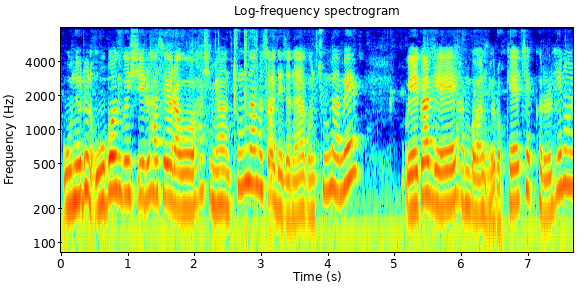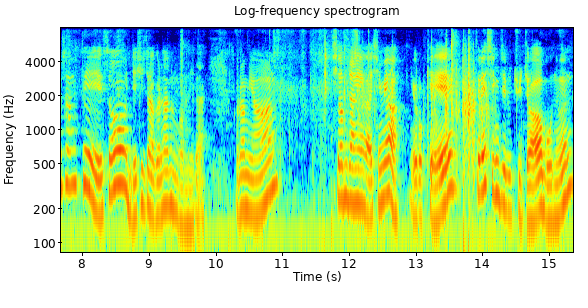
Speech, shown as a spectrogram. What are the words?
오늘은 5번 글씨를 하세요라고 하시면 충남을 써야 되잖아요. 그럼 충남의 외곽에 한번 이렇게 체크를 해놓은 상태에서 이제 시작을 하는 겁니다. 그러면 시험장에 가시면 이렇게 트레싱지를 주죠. 모는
